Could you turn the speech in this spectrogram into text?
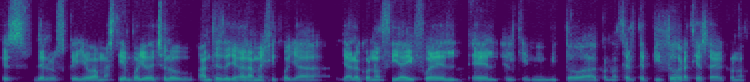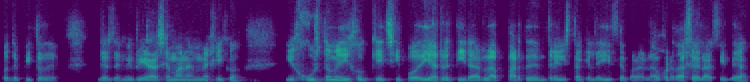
que es de los que lleva más tiempo. Yo, de hecho, antes de llegar a México ya, ya lo conocía y fue él, el que me invitó a conocer Tepito. Gracias a él conozco Tepito desde mi primera semana en México. Y justo me dijo que si podía retirar la parte de entrevista que le hice para el abordaje de las ideas,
